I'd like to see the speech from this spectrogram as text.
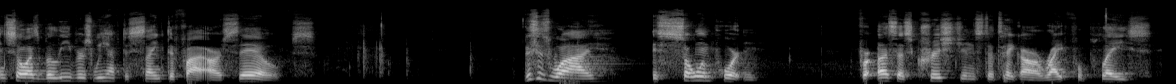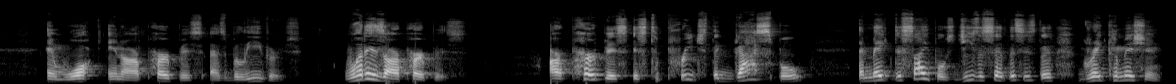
And so, as believers, we have to sanctify ourselves. This is why it's so important for us as Christians to take our rightful place and walk in our purpose as believers. What is our purpose? Our purpose is to preach the gospel and make disciples. Jesus said this is the Great Commission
